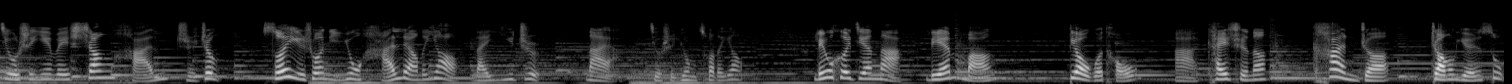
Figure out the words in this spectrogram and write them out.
就是因为伤寒之症，所以说你用寒凉的药来医治，那呀就是用错了药。”刘和坚呐，连忙掉过头啊，开始呢看着张元素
